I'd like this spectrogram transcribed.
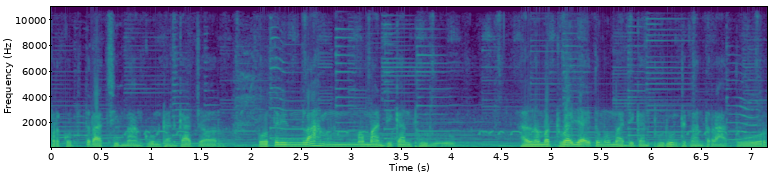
perkutut rajin manggung dan gacor, rutinlah memandikan burung. Hal nomor dua yaitu memandikan burung dengan teratur.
